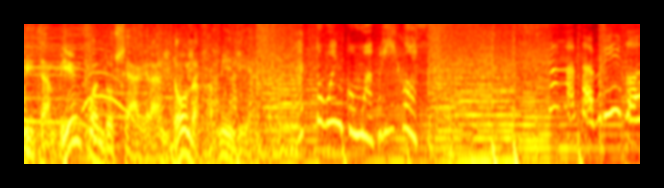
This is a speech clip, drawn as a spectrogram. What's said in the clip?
Y también cuando se agrandó la familia. Actúen como abrigos. Abrigos!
